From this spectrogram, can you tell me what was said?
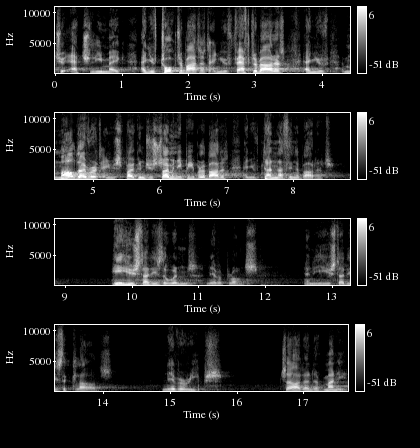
to actually make? And you've talked about it and you've faffed about it and you've mulled over it and you've spoken to so many people about it and you've done nothing about it. He who studies the wind never plants, and he who studies the clouds never reaps. So I don't have money.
